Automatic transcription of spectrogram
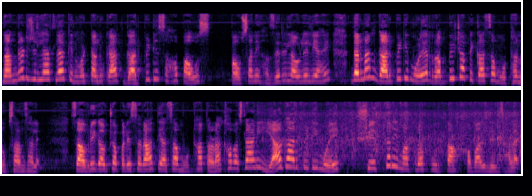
नांदेड जिल्ह्यातल्या किनवट तालुक्यात गारपिटीसह पाऊस पावसाने हजेरी लावलेली आहे. दरम्यान गारपिटीमुळे रब्बीच्या पिकाचं मोठं नुकसान झालंय. सावरी गावच्या परिसरात याचा मोठा तडाखा बसला आणि या गारपिटीमुळे शेतकरी मात्र पुरता हवालदिल झालाय.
